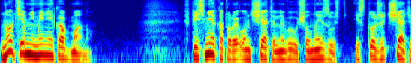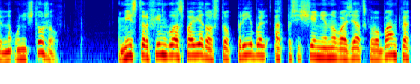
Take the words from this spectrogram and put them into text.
но, тем не менее, к обману. В письме, которое он тщательно выучил наизусть и столь же тщательно уничтожил, мистер Финглас поведал, что прибыль от посещения Новоазиатского банка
